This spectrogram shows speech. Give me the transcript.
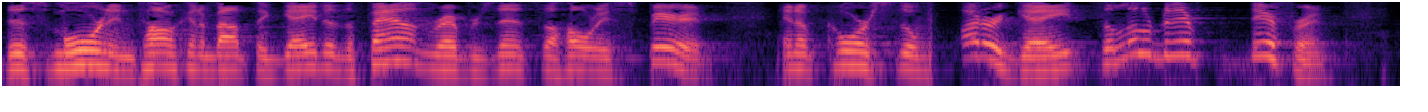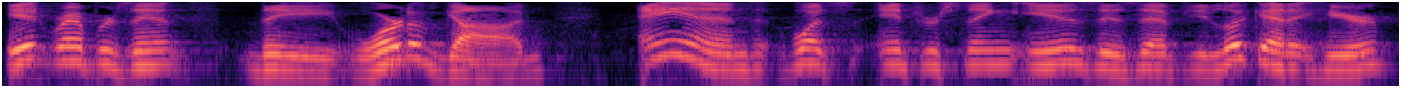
this morning talking about the gate of the fountain represents the Holy Spirit. And of course, the water gate is a little bit different. It represents the Word of God. And what's interesting is, is if you look at it here,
